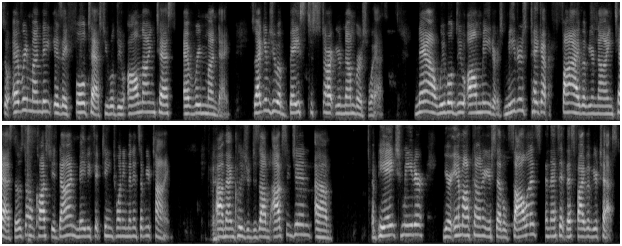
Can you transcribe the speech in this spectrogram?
So every Monday is a full test. You will do all nine tests every Monday. So that gives you a base to start your numbers with. Now we will do all meters. Meters take up five of your nine tests. Those don't cost you a dime, maybe 15, 20 minutes of your time. Okay. Um, that includes your dissolved oxygen, um, a pH meter, your MOF counter, your settled solids, and that's it. That's five of your tests.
